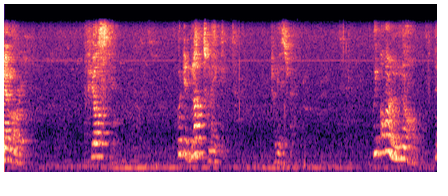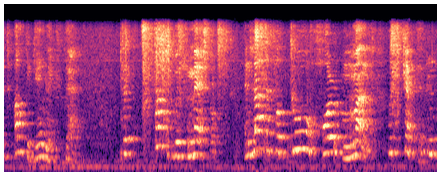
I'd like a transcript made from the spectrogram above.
memory of who did not make it to Israel. We all know that about a game like that, that started with matchbox and lasted for two whole months with captain and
